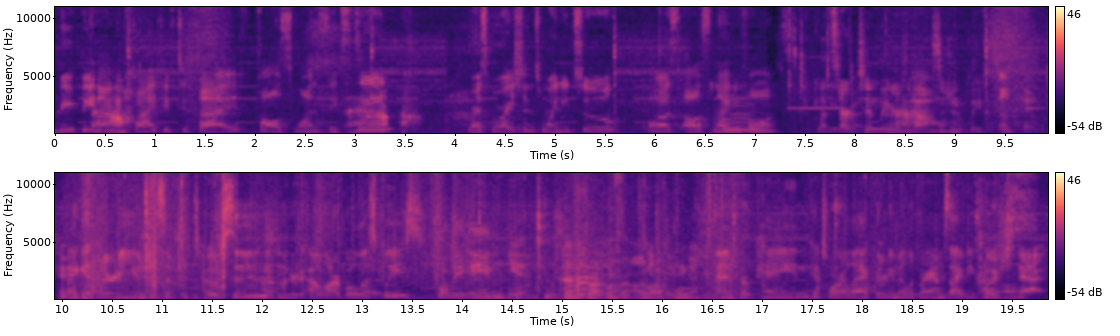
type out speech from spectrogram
BP ah. 95, 55, pulse 116, ah. respiration 22, pulse pulse 94. Mm. Let's start 10 liters of oxygen, please. Okay. Can I get 30 units of Pitocin, 500 LR bolus, please? Foley in. Yeah. And for pain, Ketorolac, 30 milligrams, IV push, uh-huh. stat.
